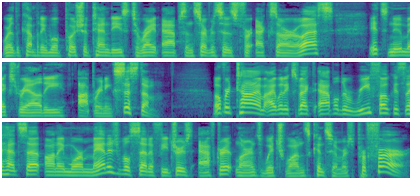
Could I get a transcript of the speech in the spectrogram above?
where the company will push attendees to write apps and services for XROS, its new mixed reality operating system. Over time, I would expect Apple to refocus the headset on a more manageable set of features after it learns which ones consumers prefer.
